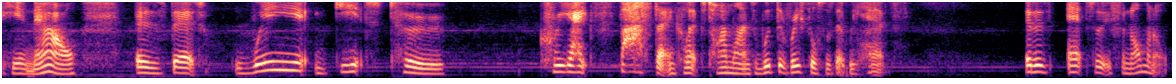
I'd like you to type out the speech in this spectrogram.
here now is that we get to create faster and collapse timelines with the resources that we have. It is absolutely phenomenal.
